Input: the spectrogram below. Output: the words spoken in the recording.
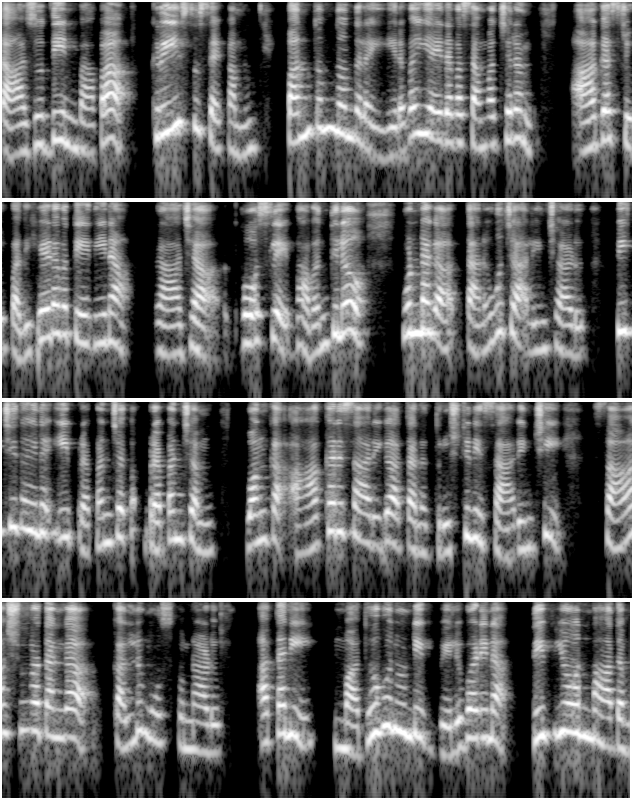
తాజుద్దీన్ బాబా క్రీస్తు శకం పంతొమ్మిది వందల ఇరవై ఐదవ సంవత్సరం ఆగస్టు పదిహేడవ తేదీన రాజా భోస్లే భవంతిలో ఉండగా తనువు చాలించాడు. పిచ్చిదైన ఈ ప్రపంచ ప్రపంచం వంక ఆఖరిసారిగా తన దృష్టిని సారించి శాశ్వతంగా కళ్ళు మూసుకున్నాడు. అతని మధువు నుండి వెలువడిన దివ్యోన్మాదం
